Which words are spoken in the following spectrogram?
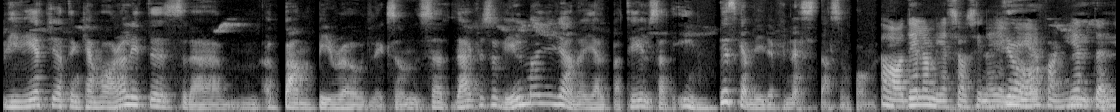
vi vet ju att den kan vara lite sådär mm, a bumpy road liksom. Så att därför så vill man ju gärna hjälpa till så att det inte ska bli det för nästa som kommer. ja, dela med sig av sina egna erfarenheter. li-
